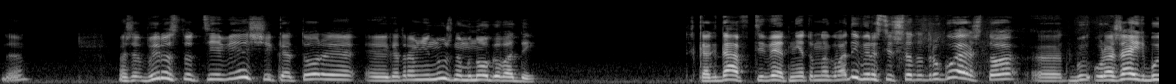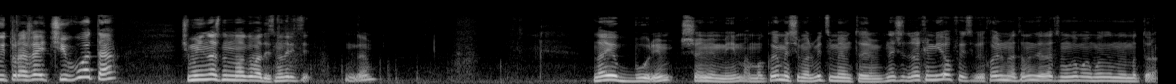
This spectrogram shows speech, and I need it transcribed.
Да? Потому что вырастут те вещи, которые, э, которым не нужно много воды когда в Тивет нету много воды, вырастет что-то другое, что э, урожай будет урожай чего-то, чему не нужно много воды. Смотрите, да? לא יהיו בורים שוממים, המקום שמרביצים בהם תורים, מפני שדרוכים יופס ויכולים לתלמיד ללכת במקום מקום בתורה.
